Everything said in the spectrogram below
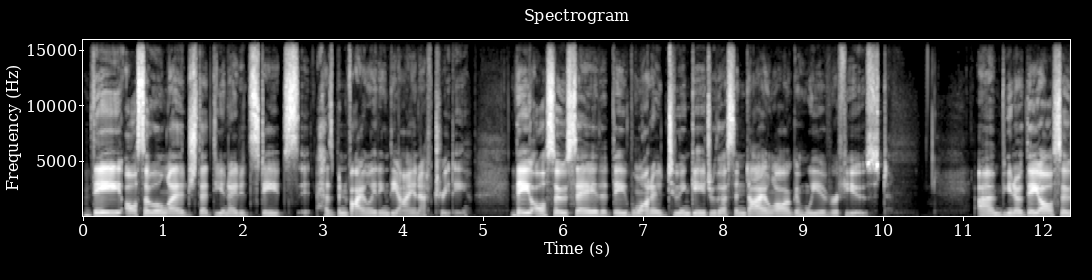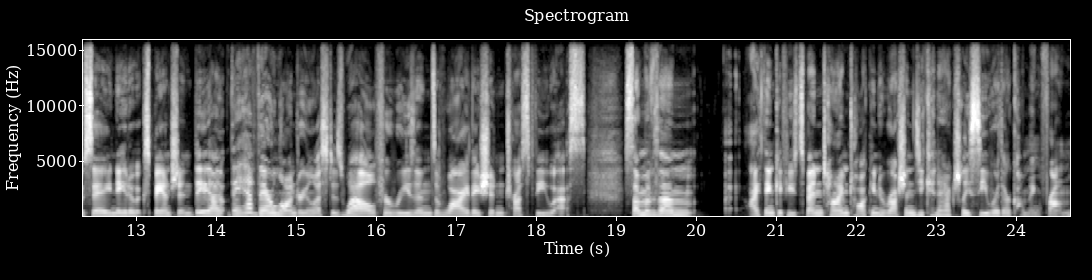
They also allege that the United States has been violating the INF Treaty. They also say that they've wanted to engage with us in dialogue and we have refused. Um, you know, they also say NATO expansion. They uh, they have their laundry list as well for reasons of why they shouldn't trust the U.S. Some of them I think if you spend time talking to Russians, you can actually see where they're coming from.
